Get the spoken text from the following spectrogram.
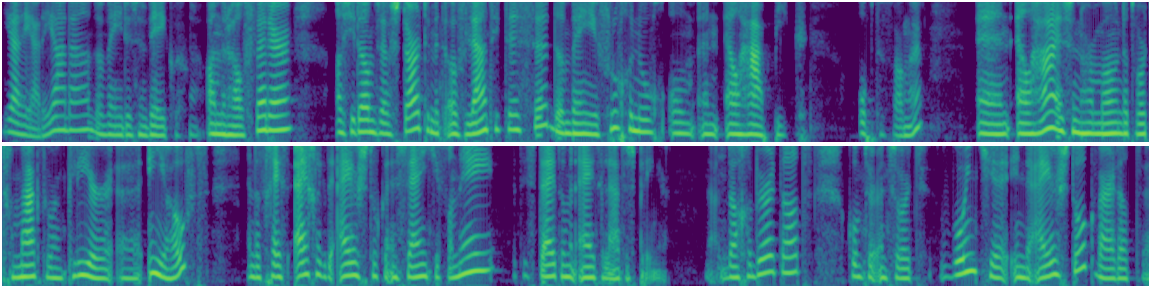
Nou, ja, ja, dan ben je dus een week, nou, anderhalf verder. Als je dan zou starten met ovulatietesten, dan ben je vroeg genoeg om een LH-piek op te vangen. En LH is een hormoon dat wordt gemaakt door een klier uh, in je hoofd. En dat geeft eigenlijk de eierstokken een seintje van hé, hey, het is tijd om een ei te laten springen. Nou, dan gebeurt dat. Komt er een soort wondje in de eierstok waar dat, uh,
